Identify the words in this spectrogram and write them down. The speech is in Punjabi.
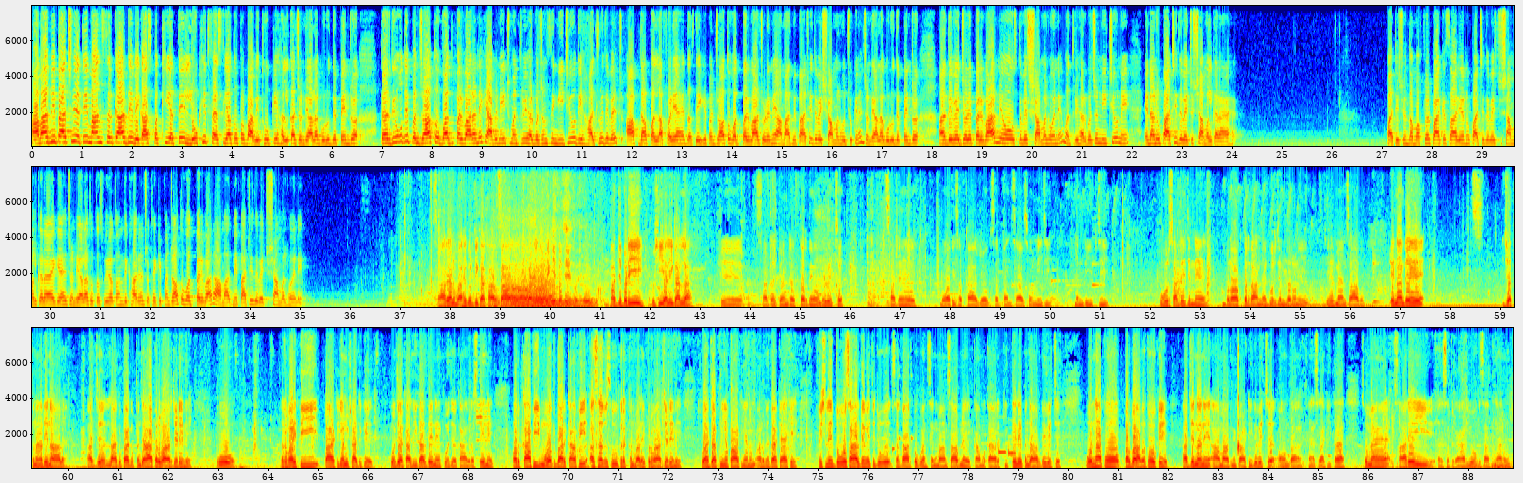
ਆਮ ਆਦਮੀ ਪਾਰਟੀ ਅਤੇ ਮਾਨ ਸਰਕਾਰ ਦੇ ਵਿਕਾਸ ਪੱਖੀ ਅਤੇ ਲੋਕਹਿਤ ਫੈਸਲਿਆਂ ਤੋਂ ਪ੍ਰਭਾਵਿਤ ਹੋ ਕੇ ਹਲਕਾ ਜੰਡਿਆਲਾ ਗੁਰੂ ਦੇ ਪਿੰਡ ਤਰਦਿਓ ਦੇ 50 ਤੋਂ ਵੱਧ ਪਰਿਵਾਰਾਂ ਨੇ ਕੈਬਨਿਟ ਮੰਤਰੀ ਹਰਭਜਨ ਸਿੰਘ ਈਟੀਓ ਦੀ ਹਾਜ਼ਰੀ ਦੇ ਵਿੱਚ ਆਪ ਦਾ ਪੱਲਾ ਫੜਿਆ ਹੈ। ਦੱਸਦੇ ਕਿ 50 ਤੋਂ ਵੱਧ ਪਰਿਵਾਰ ਜੁੜੇ ਨੇ, ਆਮ ਆਦਮੀ ਪਾਰਟੀ ਦੇ ਵਿੱਚ ਸ਼ਾਮਲ ਹੋ ਚੁੱਕੇ ਨੇ। ਜੰਡਿਆਲਾ ਗੁਰੂ ਦੇ ਪਿੰਡ ਦੇ ਵਿੱਚ ਜਿਹੜੇ ਪਰਿਵਾਰ ਨੇ, ਉਹ ਉਸ ਦੇ ਵਿੱਚ ਸ਼ਾਮਲ ਹੋਏ ਨੇ। ਮੰਤਰੀ ਹਰਭਜਨ ਈਟੀਓ ਨੇ ਇਹਨਾਂ ਨੂੰ ਪਾਰਟੀ ਦੇ ਵਿੱਚ ਸ਼ਾਮਲ ਕਰਾਇਆ ਹੈ। ਪਾਰਟੀ ਚੁਣ ਮਫਲਰ ਪਾ ਨੂੰ ਪਾਰਟੀ ਦੇ ਵਿੱਚ ਸ਼ਾਮਲ ਕਰਾਇਆ ਗਿਆ ਹੈ। ਜੰਡਿਆਲਾ ਤੋਂ ਤਸਵੀਰਾਂ ਤੁਹਾਨੂੰ ਦਿਖਾ ਰਹੇ ਹਾਂ, ਜਿੱਥੇ ਕਿ 50 ਤੋਂ ਵੱਧ ਪਰਿਵਾਰ ਆਮ ਆਦਮੀ ਪਾਰਟੀ ਦੇ ਵਿੱਚ ਸ਼ਾਮਲ ਹੋਏ ਨੇ। ਸਾਰਿਆਂ ਨੂੰ ਵਾਹਿਗੁਰੂ ਜੀ ਕਾ ਖਾਲਸਾ, ਵਾਹਿਗੁਰੂ ਜੀ ਕੀ ਫਤਿਹ। ਅੱਜ ਬੜੀ ਖੁਸ਼ੀ ਵਾਲੀ ਗੱਲ ਆ ਕਿ ਸਾਡੇ ਪਿੰਡ ਤਰਦਿਓਂ ਦੇ ਵਿੱਚ ਸਾਡੇ ਬਹੁਤ ਹੀ ਸਤਿਕਾਰਯੋਗ ਸਰਪੰਚ ਸਾਹਿਬ ਸੋਨੀ ਜੀ, ਮਨਦੀਪ ਜੀ, ਹੋਰ ਸਾਡੇ ਜਿੰਨੇ ਬਲਾਕ ਪ੍ਰਧਾਨ ਨੇ ਗੁਰਜਿੰਦਰ ਹੋਣੀ ਚੇਅਰਮੈਨ ਸਾਹਿਬ, ਇਹਨਾਂ ਦੇ ਯਤਨਾਂ ਦੇ ਨਾਲ ਅੱਜ ਲਗਭਗ 50 ਪਰਿਵਾਰ ਜਿਹੜੇ ਨੇ, ਉਹ ਰਵਾਇਤੀ ਪਾਰਟੀਆਂ ਨੂੰ ਛੱਡ ਕੇ ਕੁਝ ਅਕਾਲੀ ਦਲ ਦੇ ਨੇ, ਕੁਝ ਕਾਂਗਰਸ ਦੇ ਨੇ ਔਰ ਕਾਫੀ ਮੋਤਬਾਰ, ਕਾਫੀ ਅਸਰ ਰਸੂਖ ਰੱਖਣ ਵਾਲੇ ਪਰਿਵਾਰ ਜਿਹੜੇ ਨੇ, ਉਹ ਅੱਜ ਆਪਣੀਆਂ ਪਾਰਟੀਆਂ ਨੂੰ ਅਲਵਿਦਾ ਕਹਿ ਕੇ ਪਿਛਲੇ 2 ਸਾਲ ਦੇ ਵਿੱਚ ਜੋ ਸਰਦਾਰ ਭਗਵੰਤ ਸਿੰਘ ਮਾਨ ਸਾਹਿਬ ਨੇ ਕੰਮਕਾਰ ਕੀਤੇ ਨੇ ਪੰਜਾਬ ਦੇ ਵਿੱਚ, ਉਹਨਾਂ ਤੋਂ ਪ੍ਰਭਾਵਿਤ ਹੋ ਕੇ ਅੱਜ ਇਹਨਾਂ ਨੇ ਆਮ ਆਦਮੀ ਪਾਰਟੀ ਦੇ ਵਿੱਚ ਆਉਣ ਦਾ ਫੈਸਲਾ ਕੀਤਾ। ਸੋ ਮੈਂ ਸਾਰੇ ਹੀ ਸਤਿਕਾਰਯੋਗ ਸਾਥੀਆਂ ਨੂੰ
